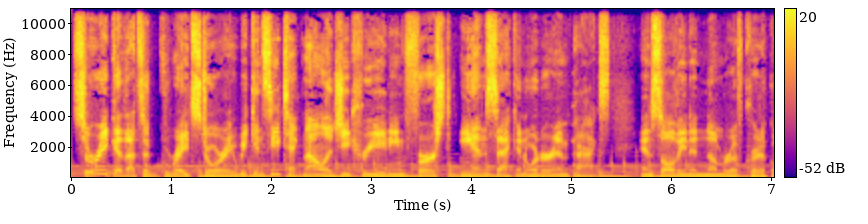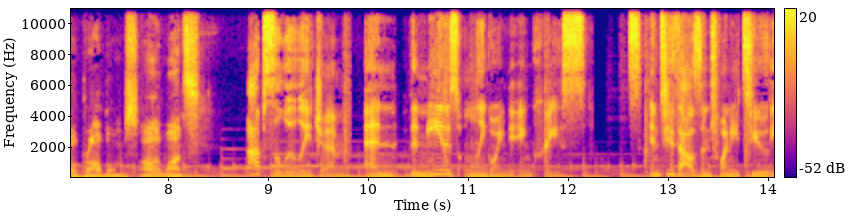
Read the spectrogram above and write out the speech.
Sarika, that's a great story. We can see technology creating first and second order impacts and solving a number of critical problems all at once. Absolutely, Jim. And the need is only going to increase. In 2022, the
